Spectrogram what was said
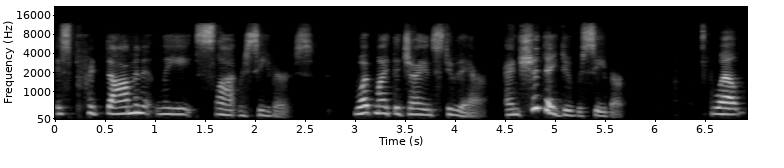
is predominantly slot receivers? What might the Giants do there? And should they do receiver? Well,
